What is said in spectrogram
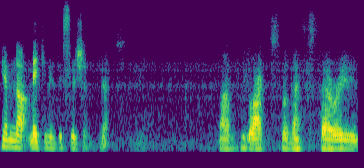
him not making a decision. Yes. Um, he lacks the necessary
